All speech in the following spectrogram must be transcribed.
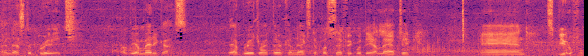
And that's the bridge of the Americas. That bridge right there connects the Pacific with the Atlantic. And it's beautiful.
